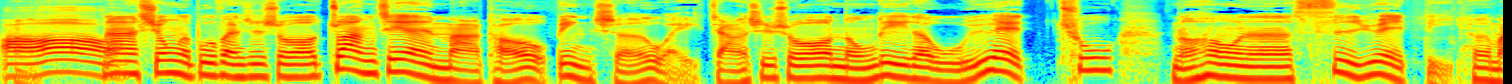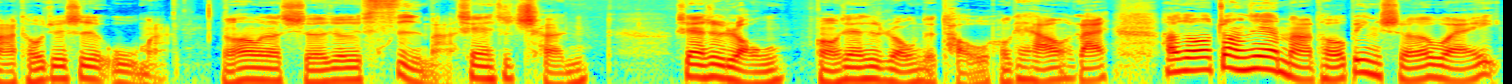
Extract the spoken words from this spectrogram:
哦，那凶的部分是说撞见马头并蛇尾，讲的是说农历的五月初，然后呢四月底和马头就是五嘛，然后呢蛇就是四嘛，现在是辰，现在是龙。哦，现在是龙的头，OK，好，来，他说撞见马头并蛇尾，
